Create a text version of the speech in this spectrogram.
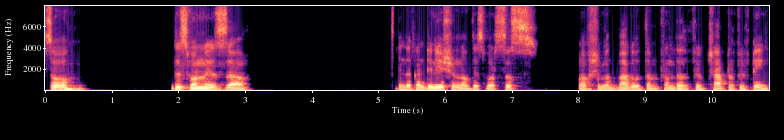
so this one is in the continuation of this verses of Shrimad Bhagavatam from the chapter fifteen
